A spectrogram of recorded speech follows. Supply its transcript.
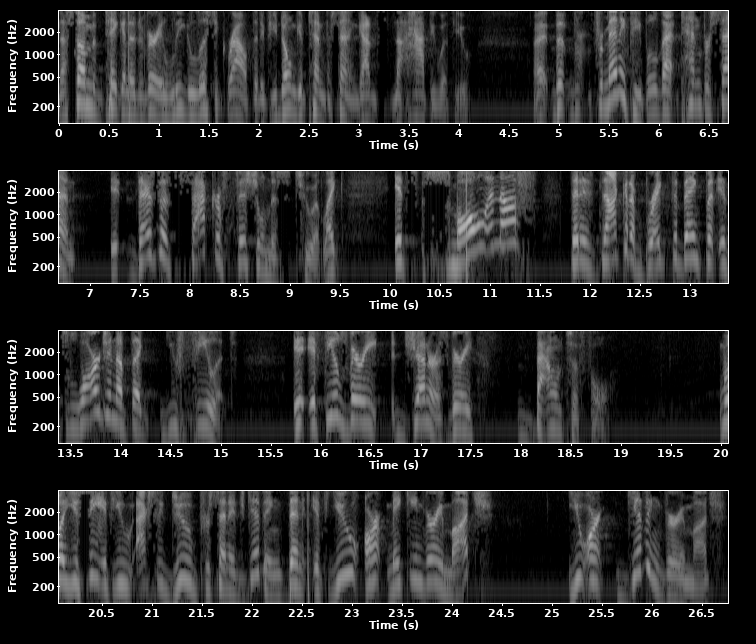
Now, some have taken it a very legalistic route that if you don't give ten percent, God's not happy with you. Right? But for many people, that 10%, there's a sacrificialness to it. Like, it's small enough that it's not going to break the bank, but it's large enough that you feel it. it. It feels very generous, very bountiful. Well, you see, if you actually do percentage giving, then if you aren't making very much, you aren't giving very much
